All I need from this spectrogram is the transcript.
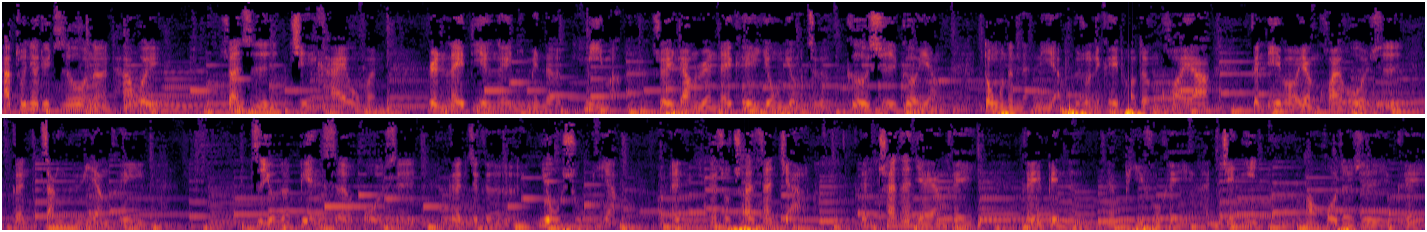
它吞下去之后呢，它会算是解开我们人类 DNA 里面的密码，所以让人类可以拥有这个各式各样动物的能力啊，比如说你可以跑得很快啊，跟猎豹一样快，或者是跟章鱼一样可以自由的变色，或者是跟这个幼鼠一样，呃，应该说穿山甲，跟穿山甲一样可以。可以变成你的皮肤可以很坚硬，啊，或者是可以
